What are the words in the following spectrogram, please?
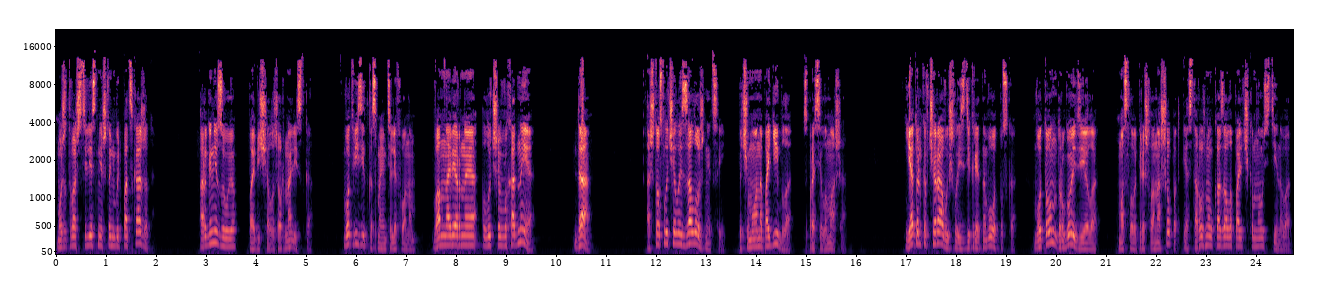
Может, ваш стилист мне что-нибудь подскажет?» «Организую», — пообещала журналистка. «Вот визитка с моим телефоном. Вам, наверное, лучше в выходные?» «Да». «А что случилось с заложницей? Почему она погибла?» — спросила Маша. Я только вчера вышла из декретного отпуска. Вот он, другое дело. Маслова перешла на шепот и осторожно указала пальчиком на Устинова.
